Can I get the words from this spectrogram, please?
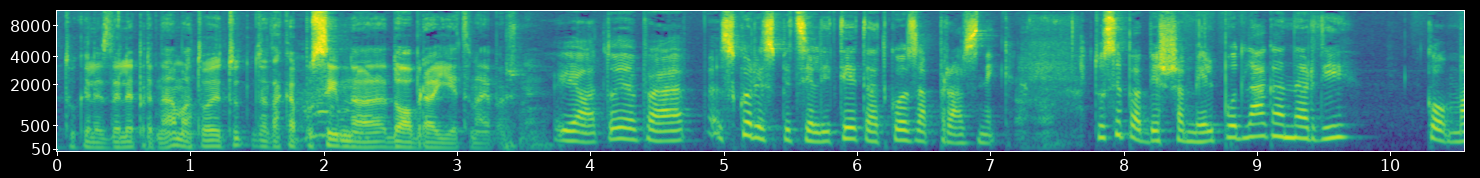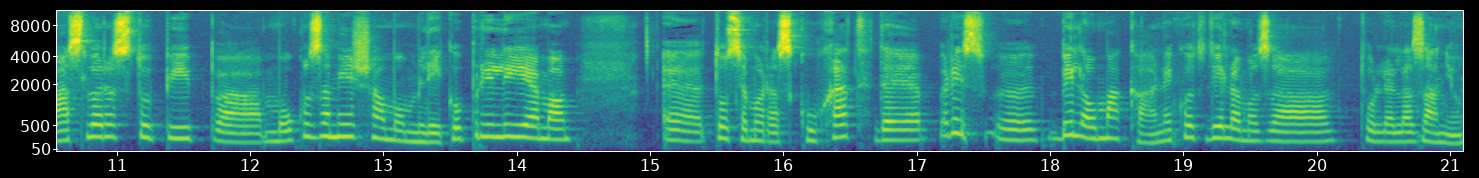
tukaj zdaj pred nama, to je tudi taka posebna dobra jed najbrž? Ja, to je pa skoraj specialiteta tako za praznik. Tu se pa bešamel podlaga naredi, ko maslo raztopi, pa moko zamešamo, mleko prilijemo. to se mora skuhati, da je res, bela omaka, ne, kot delamo za tole lazanjo.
